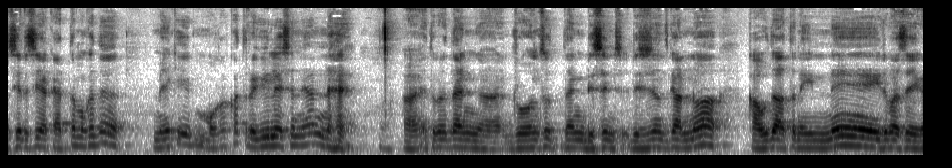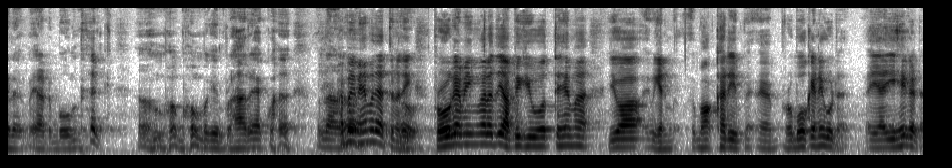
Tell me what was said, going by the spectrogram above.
සිරසියක් ඇත්ත. මොකද මේක මොකක්ත් රෙගිලේෂනයන් නැහැ. එතුකට දැන් ඩ්‍රෝන්සුත් දැන් ඩිසිෂන්ස් ගන්නවා. කවුද අතන ඉන්නේ? ඊට පසේකට යට බෝම්බක් බොම්බකින් ප්‍රහාරයක් හැබ මෙම ඇත්තනද ප්‍රෝගමින් වලද අපි කිවොත් එහෙම යවා මොක්හරි ප්‍රබෝ කෙනෙකුට එය ඒහකට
